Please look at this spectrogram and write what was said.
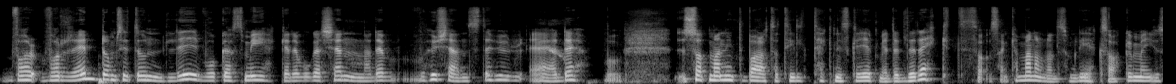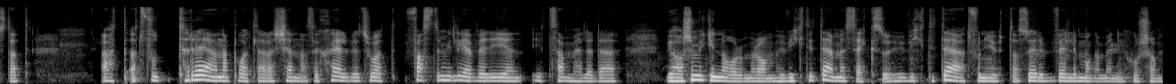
var, var rädd om sitt underliv, våga smeka det, våga känna det. Hur känns det, hur är det? Så att man inte bara tar till tekniska hjälpmedel direkt. Så, sen kan man använda det som leksaker, men just att, att, att få träna på att lära känna sig själv. Jag tror att fastän vi lever i, en, i ett samhälle där vi har så mycket normer om hur viktigt det är med sex och hur viktigt det är att få njuta, så är det väldigt många människor som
